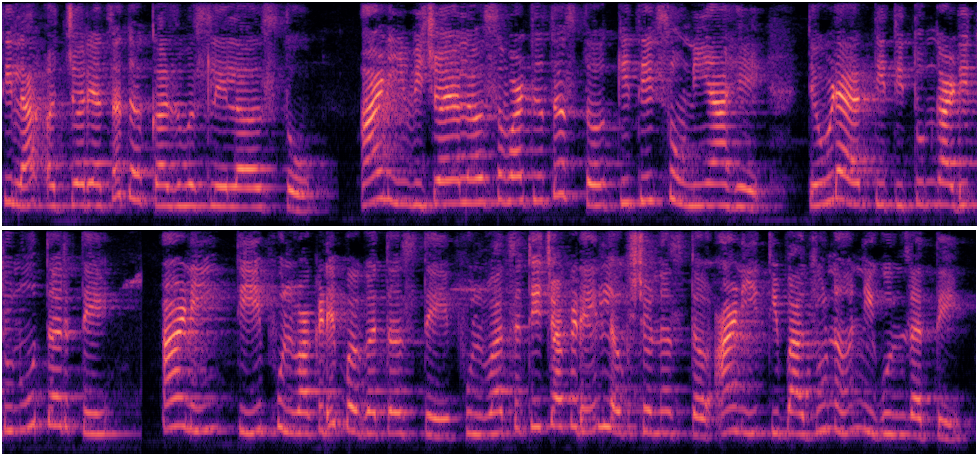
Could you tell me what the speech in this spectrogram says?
तिला आश्चर्याचा धक्काच बसलेला असतो. आणि विजयाला असं वाटत असतं की ती सोनी आहे. तेवढ्यात ती तिथून गाडीतून उतरते आणि ती फुलवाकडे बघत असते. फुलवाचं तिच्याकडे लक्ष नसतं आणि ती बाजूनं निघून जाते.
